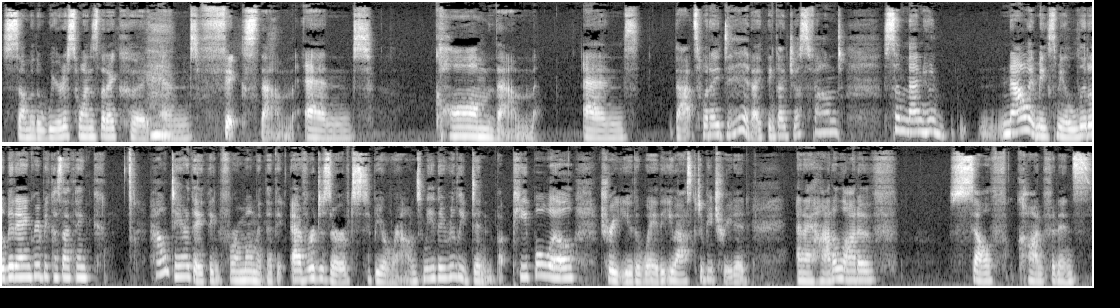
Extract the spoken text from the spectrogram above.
some of the weirdest ones that I could mm. and fix them and calm them. And that's what I did. I think I just found some men who now it makes me a little bit angry because I think, how dare they think for a moment that they ever deserved to be around me? They really didn't. But people will treat you the way that you ask to be treated. And I had a lot of self confidence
